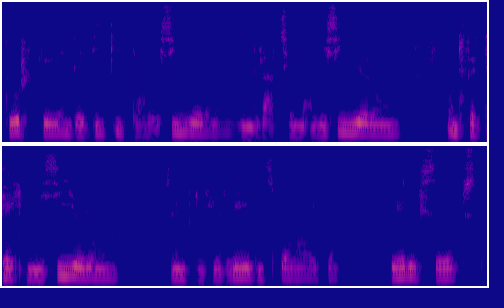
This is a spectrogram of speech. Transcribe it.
durchgehende Digitalisierung und Rationalisierung und Vertechnisierung sämtlicher Lebensbereiche, der ich selbst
